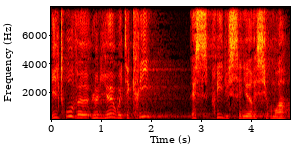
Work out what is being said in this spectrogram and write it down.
Il trouve le lieu où est écrit L'Esprit du Seigneur est sur moi.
